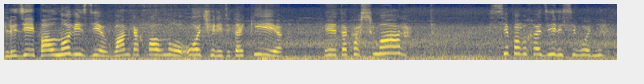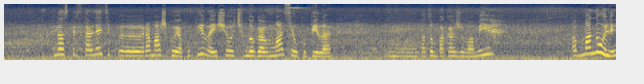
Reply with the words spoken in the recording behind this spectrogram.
Людей полно везде, в банках полно, очереди такие. И это кошмар. Все повыходили сегодня. У нас, представляете, э, ромашку я купила, еще очень много масел купила. Потом покажу вам. И обманули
